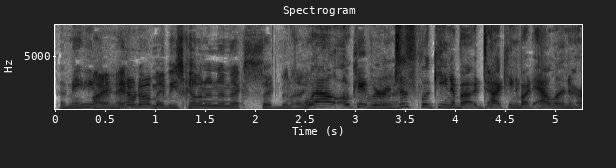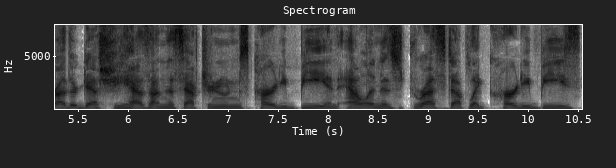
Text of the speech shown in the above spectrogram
But maybe I, I don't know. Maybe he's coming in the next segment. I, Well, okay, we All were right. just looking about talking about Ellen. Her other guest she has on this afternoon is Cardi B, and Ellen is dressed up like Cardi B's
